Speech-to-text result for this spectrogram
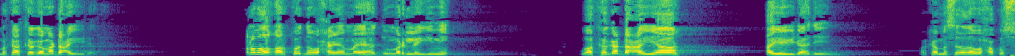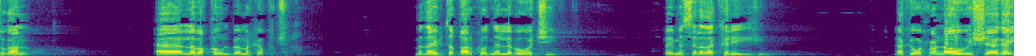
markaa kagama dhacay yidhahdeen culamada qaarkoodna waxay yidhahdeen maya hadduu mar la yimi waa kaga dhacayaa ayay yidhaahdeen. Marka masalada waxaa ku sugan laba qowl baa markaa ku jira madaahibta qaarkoodna laba weji bay masalada ka leeyihiin. Laakiin wuxuu nawowi sheegay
